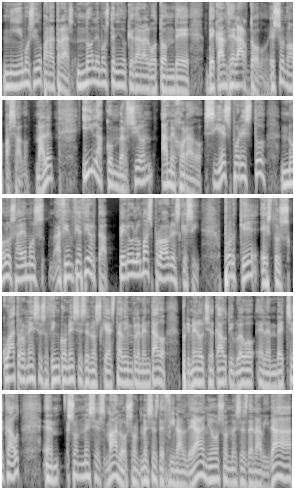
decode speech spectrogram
ni hemos ido para atrás. No le hemos tenido que dar al botón de, cancelar todo. Eso no ha pasado, ¿vale? Y la conversión ha mejorado. Si es por esto, no lo sabemos a ciencia cierta, pero lo más probable es que sí. Porque estos cuatro meses o cinco meses en los que ha estado implementado primero el checkout y luego el embed checkout, em, son meses malos, son meses de final de año, son meses de Navidad,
